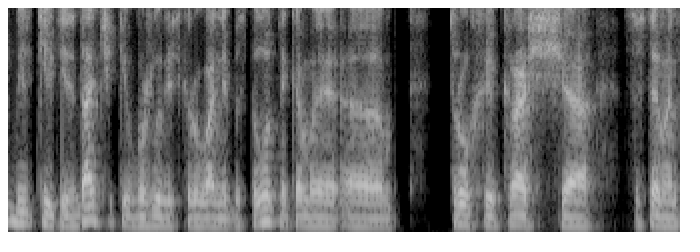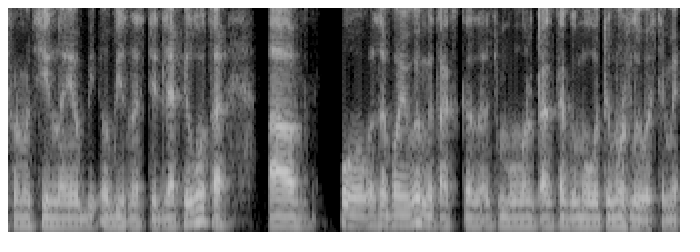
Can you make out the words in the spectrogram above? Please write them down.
бі- Кількість датчиків, можливість керування безпілотниками, е, трохи краща система інформаційної обі- обізнаності для пілота, а в- по за бойовими, так сказати, так, так би мовити, можливостями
